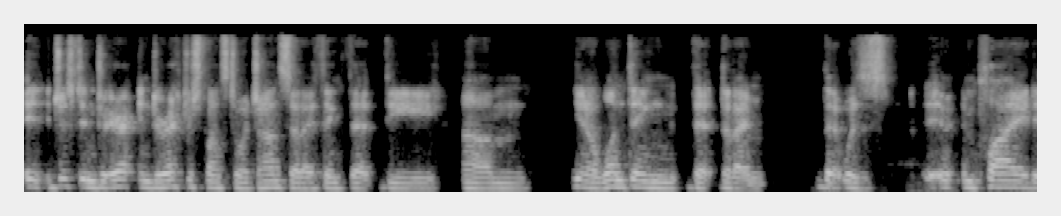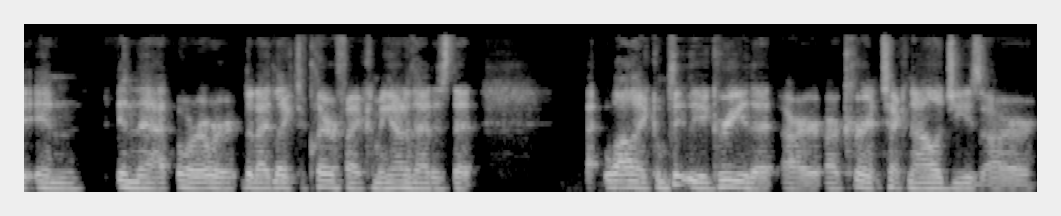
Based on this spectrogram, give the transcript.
it, just in direct, in direct response to what John said, I think that the um, you know one thing that that I'm that was implied in in that, or, or that I'd like to clarify coming out of that is that while I completely agree that our our current technologies are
